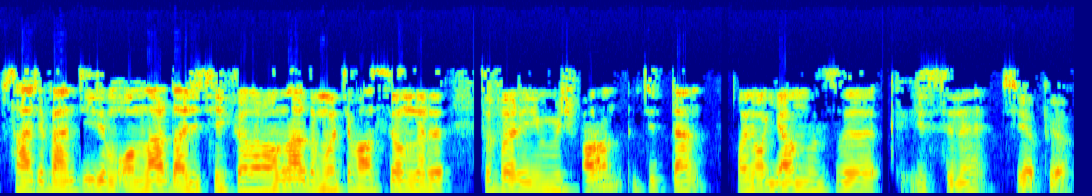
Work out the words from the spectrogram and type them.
sadece ben değilim onlar da acı çekiyorlar. Onlar da motivasyonları sıfır iyiymiş falan. Cidden hani o yalnızlık hissini şey yapıyor.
